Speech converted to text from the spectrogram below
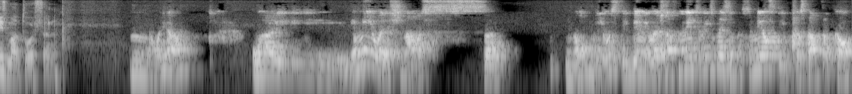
izmantošana. Nu, jā. Un arī iemīlēšanās, nu, mīlestība, iemīlēšanās, neviens arī nezina, kas ir mīlestība. Tas tāds atkal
